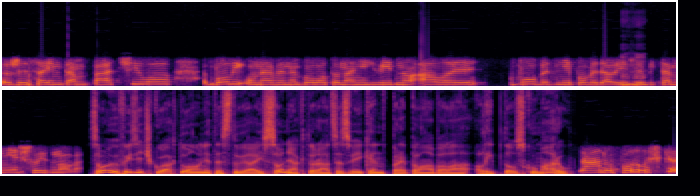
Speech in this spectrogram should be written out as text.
že sa im tam páčilo, boli unavené, bolo to na nich vidno, ale vôbec nepovedali, mm-hmm. že by tam nešli znova. Svoju fyzičku aktuálne testuje aj Sonia, ktorá cez víkend preplávala Liptovskú Maru. Áno, po dĺžke.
